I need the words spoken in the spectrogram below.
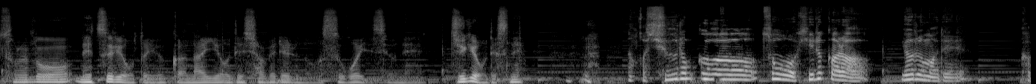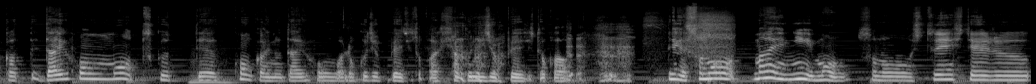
それの熱量というか内容で喋れるのはすごいですよね。授業ですね。なんか収録はそう昼から夜までかかって台本も作って、うん、今回の台本は60ページとか120ページとか。でその前にもうその出演している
